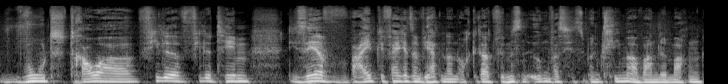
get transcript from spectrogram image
Wut, Trauer, viele, viele Themen, die sehr weit gefächert sind. Wir hatten dann auch gedacht, wir müssen irgendwas jetzt über den Klimawandel machen.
